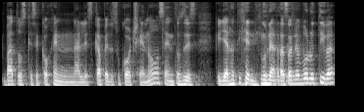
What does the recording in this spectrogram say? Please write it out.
vatos que se cogen al escape de su coche, ¿no? O sea, entonces que ya no tienen ninguna razón evolutiva,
